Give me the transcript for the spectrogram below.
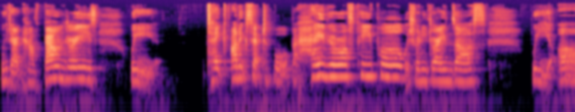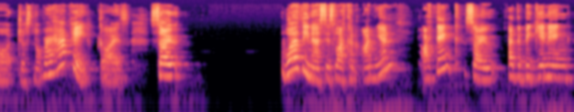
we don't have boundaries, we take unacceptable behavior off people, which really drains us. We are just not very happy, guys. So, worthiness is like an onion, I think. So, at the beginning,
